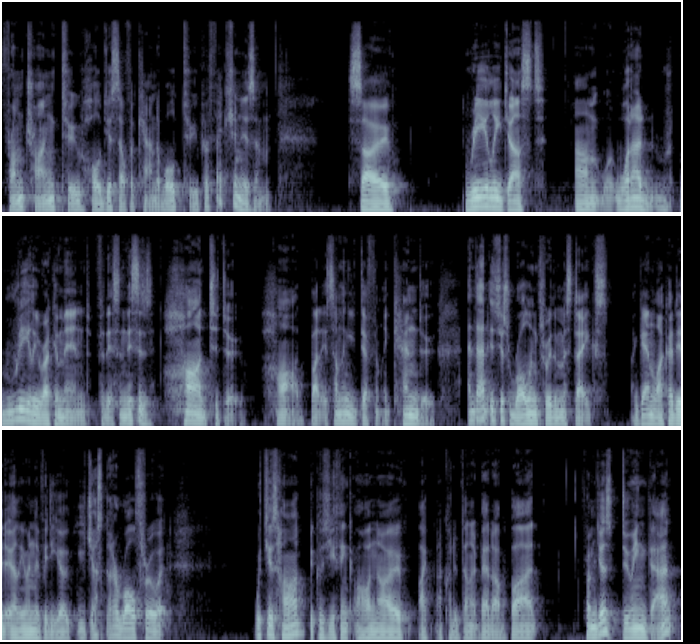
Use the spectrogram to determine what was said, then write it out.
from trying to hold yourself accountable to perfectionism. So really just um, what I'd really recommend for this, and this is hard to do, hard, but it's something you definitely can do, and that is just rolling through the mistakes. Again, like I did earlier in the video, you just got to roll through it, which is hard because you think, oh no, I, I could have done it better. But from just doing that,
